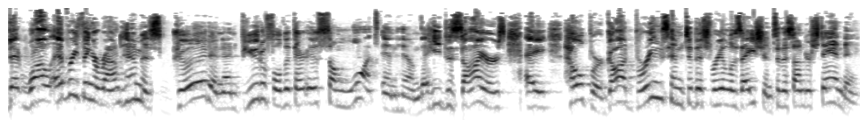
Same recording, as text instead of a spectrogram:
that while everything around him is good and, and beautiful, that there is some want in him, that he desires a helper. God brings him to this realization, to this understanding.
